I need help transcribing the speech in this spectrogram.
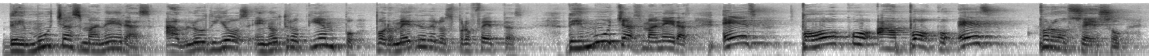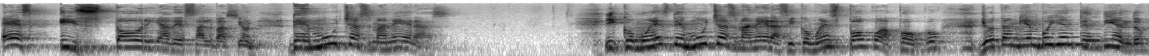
de muchas maneras habló Dios en otro tiempo por medio de los profetas. De muchas maneras. Es poco a poco. Es proceso. Es historia de salvación. De muchas maneras. Y como es de muchas maneras y como es poco a poco, yo también voy entendiendo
